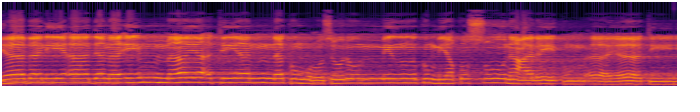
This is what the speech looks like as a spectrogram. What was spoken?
يا بني آدم إما يأتينكم رسل منكم يقصون عليكم آياتي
